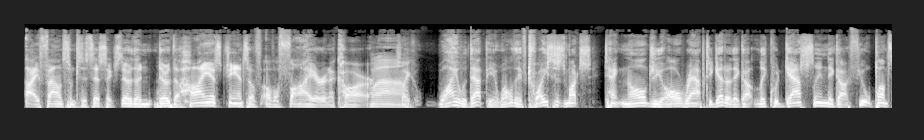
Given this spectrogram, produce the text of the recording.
I found some statistics. They're the they're the highest chance of, of a fire in a car. Wow. It's like why would that be? Well, they have twice as much technology all wrapped together. They got liquid gasoline, they got fuel pumps,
